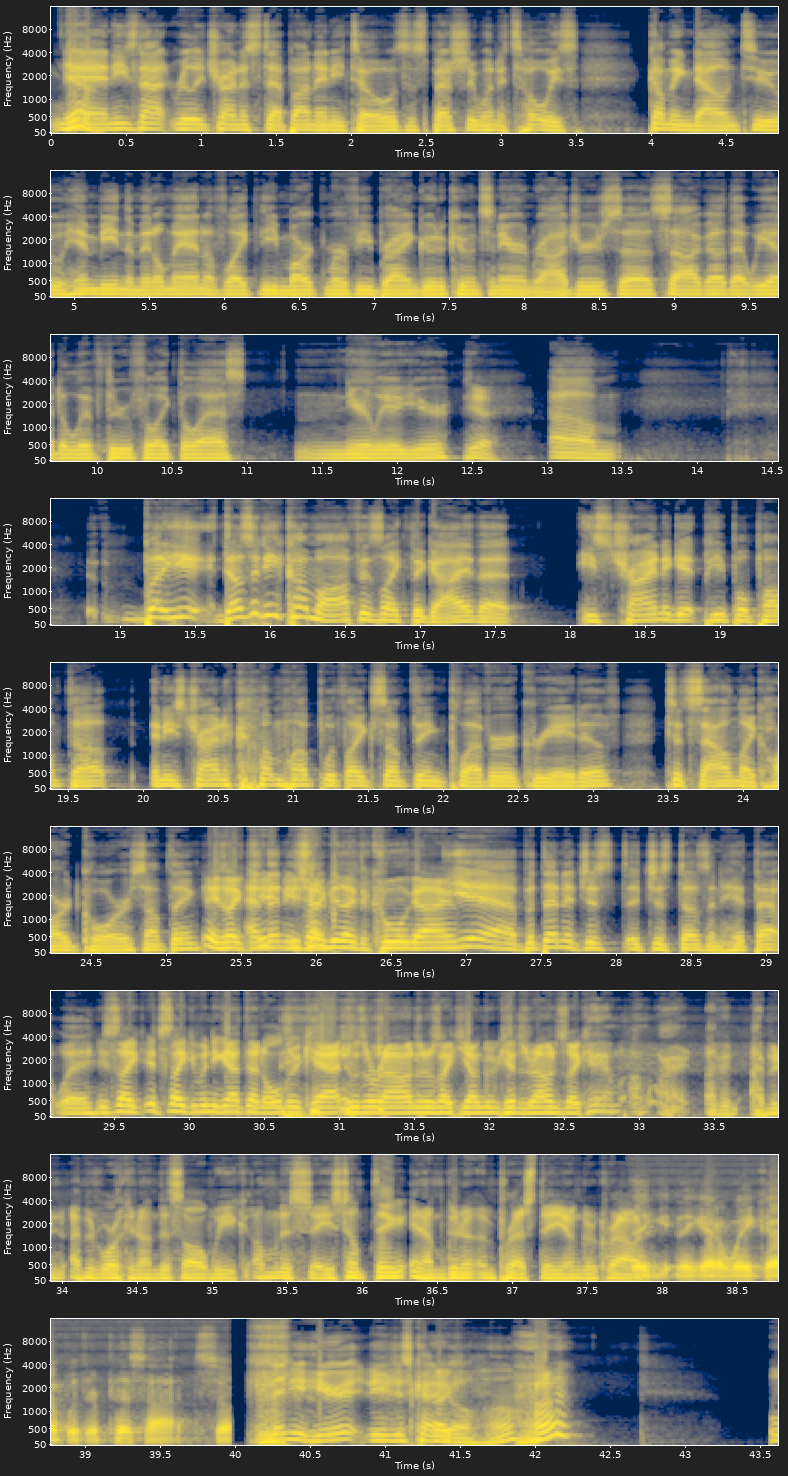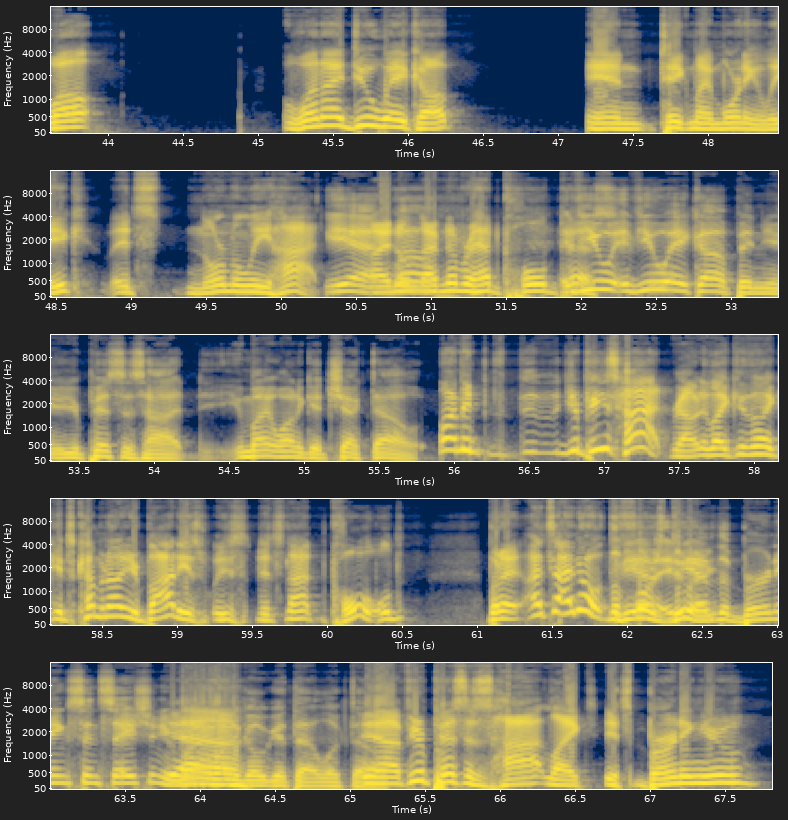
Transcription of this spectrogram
Yeah. and he's not really trying to step on any toes, especially when it's always coming down to him being the middleman of like the Mark Murphy, Brian Gutekunst, and Aaron Rodgers uh, saga that we had to live through for like the last nearly a year. yeah. Um, but he doesn't he come off as like the guy that he's trying to get people pumped up and he's trying to come up with like something clever or creative to sound like hardcore or something. He's like, and then he's, he's, trying like, to be like the cool guy. yeah, but then it just it just doesn't hit that way. He's like, it's like when you got that older cat who's around, and there's like younger kids around. He's like, hey, I'm, I'm all right. I've been, I've been, I've been working on this all week. I'm gonna say something, and I'm gonna impress the younger crowd. they they got to wake up with their piss hot. So And then you hear it and you just kind of Like, go, huh? Huh? Well, when I do wake up and take my morning leak, it's normally hot. Yeah, I don't. well, I've never had cold piss. If you if you wake up and your your piss is hot, you might want to get checked out. well, I mean, your pee's hot, right? Like, like it's coming out of your body. It's, it's, not cold, but I, I, I know what the If you, have, floor's if you have the burning sensation, you might want to go get that looked up. yeah, if your piss is hot, like it's burning you.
